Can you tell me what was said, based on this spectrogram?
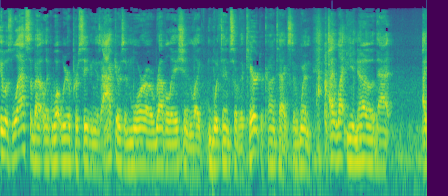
it was less about like what we were perceiving as actors and more a revelation like within sort of the character context of when I let you know that I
